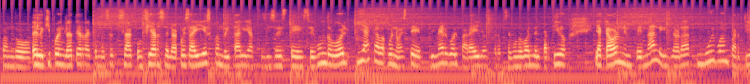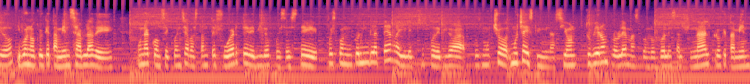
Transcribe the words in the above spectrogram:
cuando el equipo de Inglaterra comenzó quizá a confiársela, pues ahí es cuando Italia pues hizo este segundo gol y acaba, bueno, este primer gol para ellos, pero segundo gol del partido y acabaron en penales, la verdad, muy buen partido. Y bueno, creo que también se habla de una consecuencia bastante fuerte debido pues este pues con, con, Inglaterra y el equipo debido a pues mucho mucha discriminación. Tuvieron problemas con los goles al final creo que también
